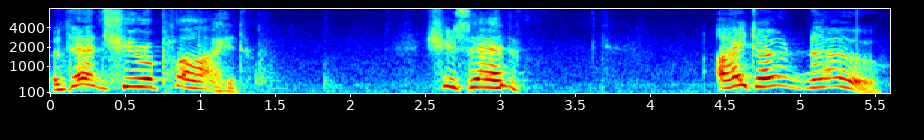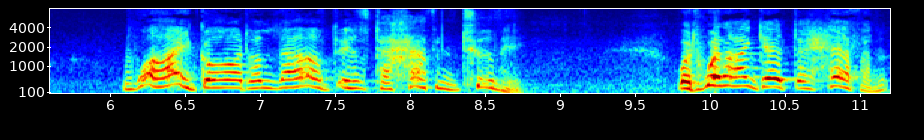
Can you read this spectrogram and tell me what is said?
and then she replied. She said, I don't know why God allowed this to happen to me, but when I get to heaven,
